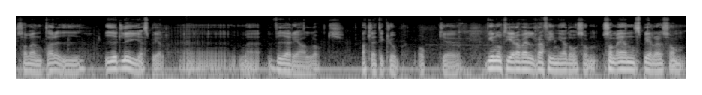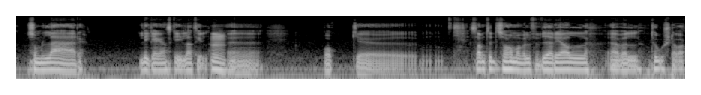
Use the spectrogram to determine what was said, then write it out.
som väntar i, i ett ligaspel eh, med Villarreal och Athletic Club. Och eh, vi noterar väl Rafinha då som, som en spelare som, som lär ligga ganska illa till. Mm. Eh, och eh, samtidigt så har man väl för Villarreal är väl torsdag va?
